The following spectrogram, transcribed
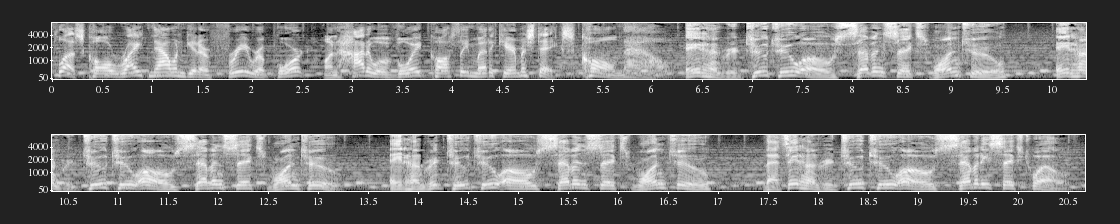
Plus, call right now and get a free report on how to avoid costly Medicare mistakes. Call now. 800 220 7612. 800 220 7612. 800 220 7612. That's 800 220 7612.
